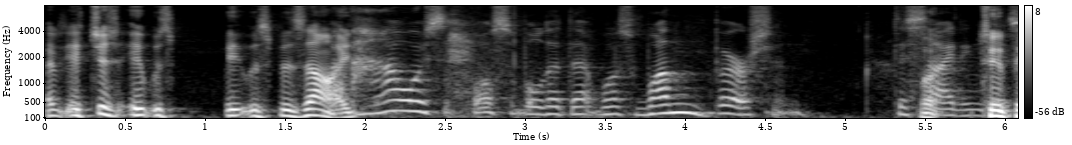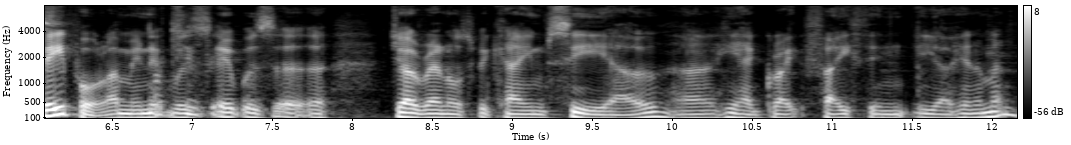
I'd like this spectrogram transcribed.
It just, it was, it was bizarre. But how is it possible that that was one person well, deciding two this? people. I mean, Or it was it was uh, Joe Reynolds became CEO. Uh, he had great faith in Yo Hinnemann.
